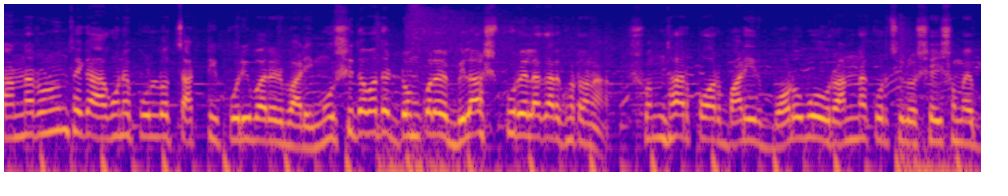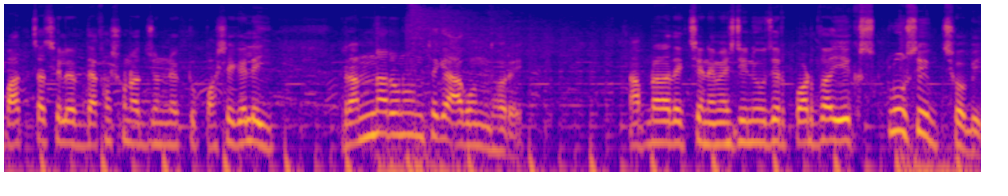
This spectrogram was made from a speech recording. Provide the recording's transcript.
রান্নার উনুন থেকে আগুনে পড়ল চারটি পরিবারের বাড়ি। মুর্শিদাবাদের ডোমকলের বিলাসপুর এলাকার ঘটনা। সন্ধ্যার পর বাড়ির বড় বউ রান্না করছিল, সেই সময় বাচ্চা ছেলের দেখাশোনার জন্য একটু পাশে গেলেই রান্নার উনুন থেকে আগুন ধরে। আপনারা দেখছেন এমএসডি নিউজের পর্দায় এক্সক্লুসিভ ছবি।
